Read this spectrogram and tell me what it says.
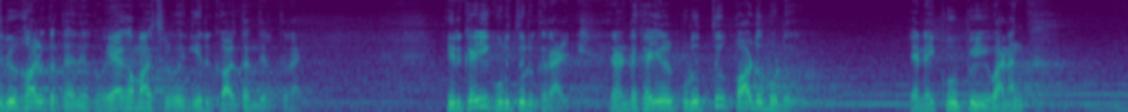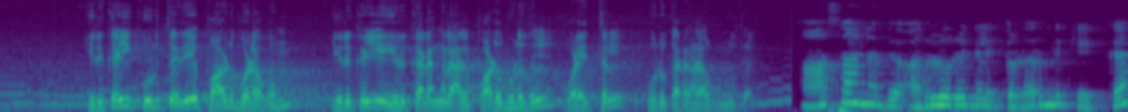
இரு காலுக்கு தந்திருக்க வேகமாக செல்வதற்கு இரு கால் தந்திருக்கிறாய். இரு கை கொடுத்துருக்கிறாய். ரெண்டு கைகள் கொடுத்து பாடுபடு. என்னை கூப்பி வணங்கு. இரு கை கொடுத்ததே பாடுபடவும் இரு கையை இரு கரங்களால் பாடுபடுதல் உழைத்தல் ஒரு கரங்களால் உழுதல் ஆசானது அருளுரைகளை தொடர்ந்து கேட்க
